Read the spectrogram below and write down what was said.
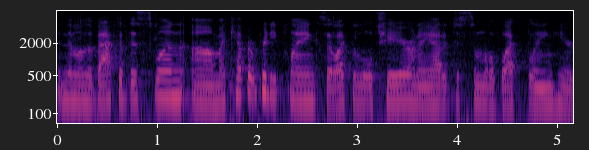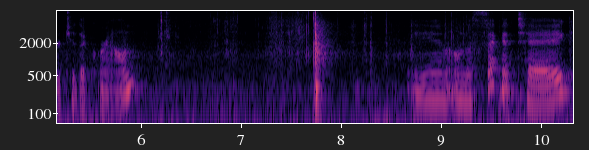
And then on the back of this one, um, I kept it pretty plain because I like the little chair and I added just some little black bling here to the crown. And on the second tag,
